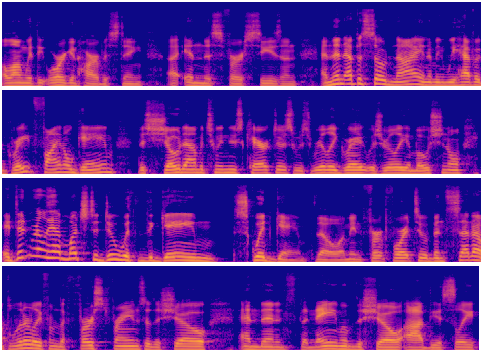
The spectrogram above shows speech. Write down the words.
along with the organ harvesting uh, in this first season. And then episode nine, I mean, we have a great final game. The showdown between these characters was really great, was really emotional. It didn't really have much to do with the game Squid Game, though. I mean, for, for it to have been set up literally from the first frames of the show, and then it's the name of the show, obviously.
